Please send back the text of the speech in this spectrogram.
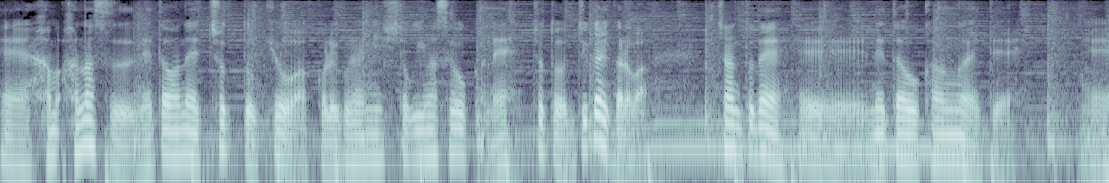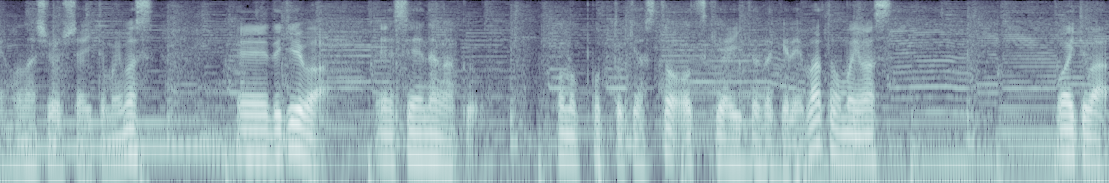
えー、話すネタはね、ちょっと今日はこれぐらいにしときましょうかね。ちょっと次回からはちゃんとね、えー、ネタを考えて、えお話をしたいと思います。えできれば、え末永くこのポッドキャストお付き合いいただければと思います。お相手は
